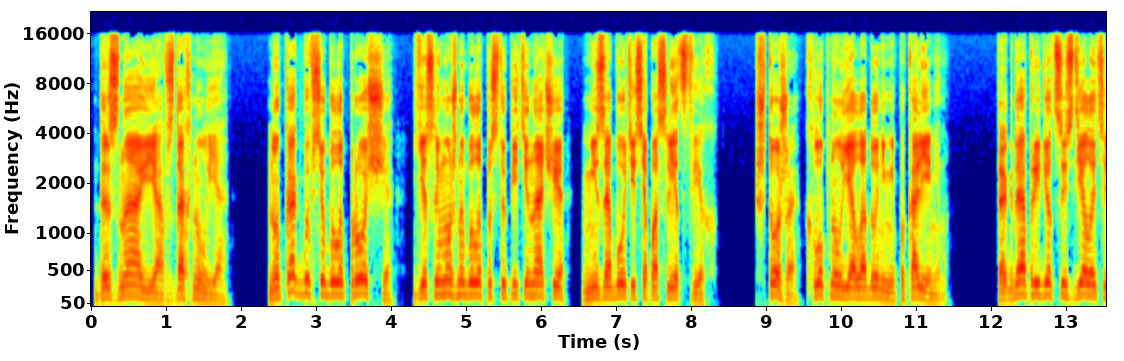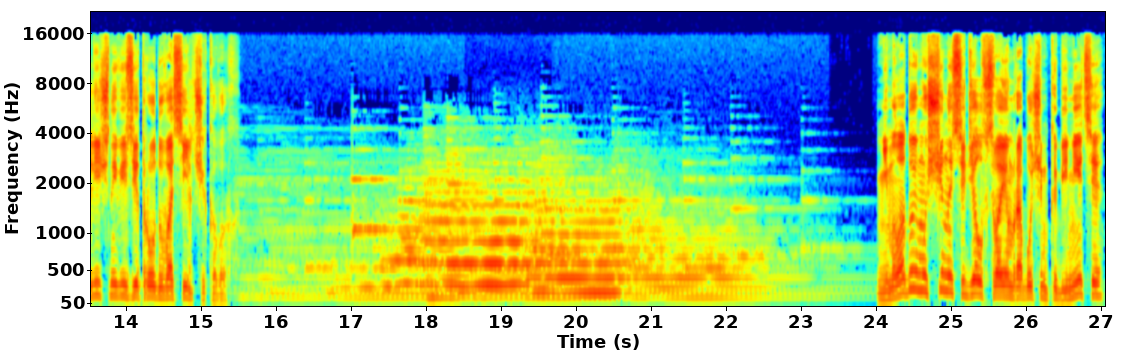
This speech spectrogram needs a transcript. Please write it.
«Да знаю я», — вздохнул я. «Но как бы все было проще, если можно было поступить иначе, не заботясь о последствиях. Что же, хлопнул я ладонями по коленям. Тогда придется сделать личный визит роду Васильчиковых. Немолодой мужчина сидел в своем рабочем кабинете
